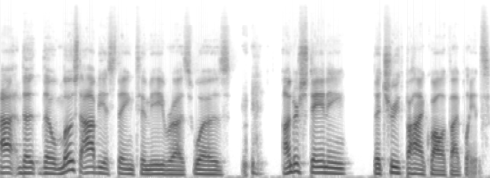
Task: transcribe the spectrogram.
Uh, the the most obvious thing to me, Russ, was understanding the truth behind qualified plans.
